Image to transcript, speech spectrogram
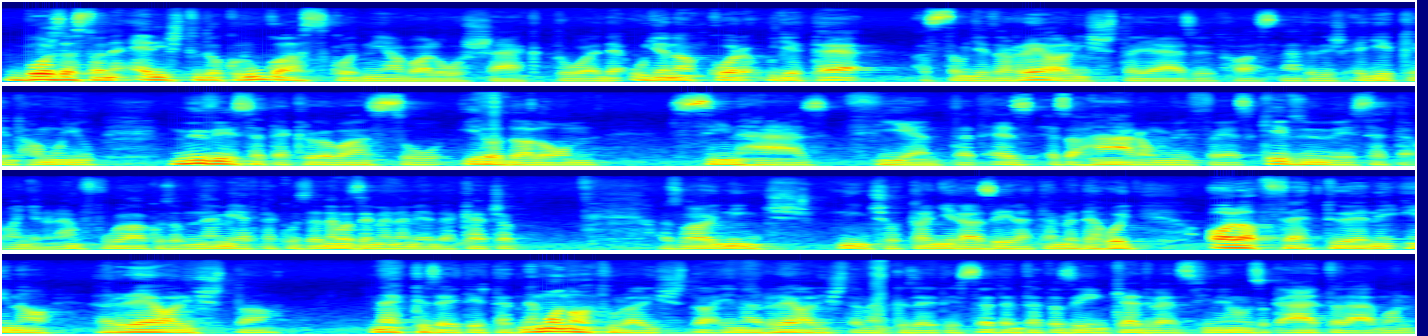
borzasztóan el is tudok rugaszkodni a valóságtól, de ugyanakkor ugye te azt hogy ez a realista jelzőt használtad, és egyébként, ha mondjuk művészetekről van szó, irodalom, színház, film, tehát ez, ez a három műfaj, ez képzőművészettel annyira nem foglalkozom, nem értek hozzá, nem azért, mert nem érdekel, csak az valahogy nincs, nincs ott annyira az életemben, de hogy alapvetően én a realista megközelítést, tehát nem a naturalista, én a realista megközelítést szeretem, tehát az én kedvenc filmem azok általában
